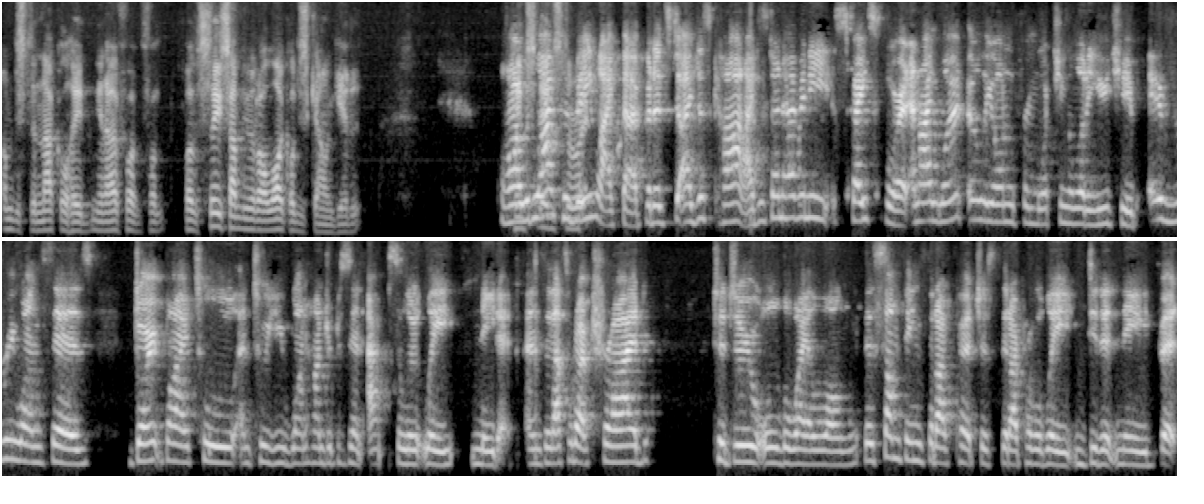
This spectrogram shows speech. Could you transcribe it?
I'm just a knucklehead. You know, if I, if, I, if I see something that I like, I'll just go and get it. Well, I would like to be like that, but it's I just can't. I just don't have any space for it. And I learned early on from watching a lot of YouTube. Everyone says don't buy a tool until you 100% absolutely need it. And so that's what I've tried to do all the way along. There's some things that I've purchased that I probably didn't need, but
